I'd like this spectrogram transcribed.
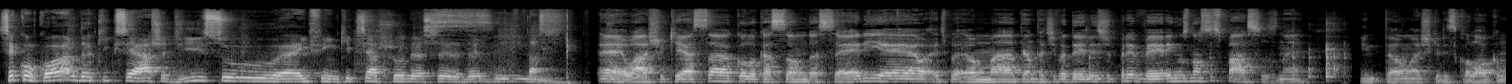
Você concorda? O que, que você acha disso? É, enfim, o que, que você achou dessa. De, das... É, eu acho que essa colocação da série é, é, tipo, é uma tentativa deles de preverem os nossos passos, né? Então, acho que eles colocam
